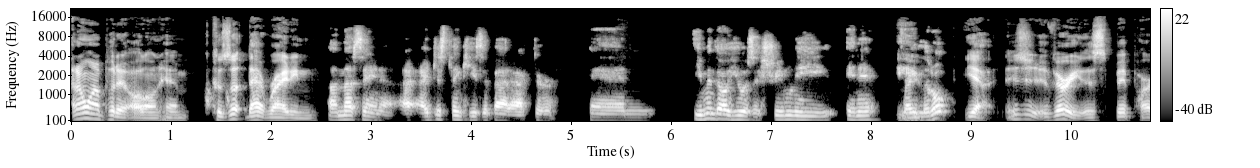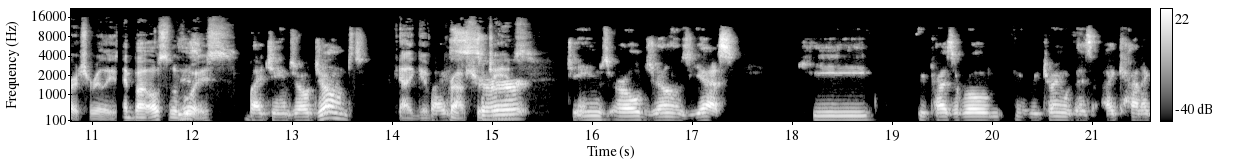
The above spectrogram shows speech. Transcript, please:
I don't want to put it all on him because that writing. I'm not saying that. I, I just think he's a bad actor. And even though he was extremely in it very He- little Yeah, it's a very it's bit parts really, and but also the This- voice. by James Earl Jones, Gotta give props for James. James Earl Jones, yes. He reprised the role, returning with his iconic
